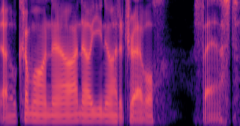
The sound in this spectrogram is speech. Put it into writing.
Oh, come on now. I know you know how to travel fast.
